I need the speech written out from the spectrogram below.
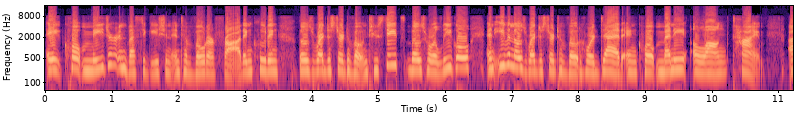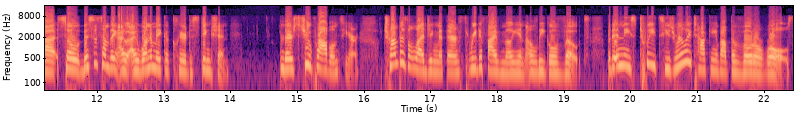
a, quote, major investigation into voter fraud, including those registered to vote in two states, those who are legal, and even those registered to vote who are dead, in, quote, many a long time. Uh, so this is something I, I want to make a clear distinction there's two problems here. Trump is alleging that there are three to five million illegal votes. But in these tweets, he's really talking about the voter rolls,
